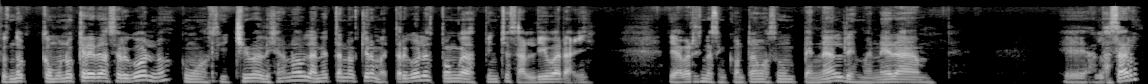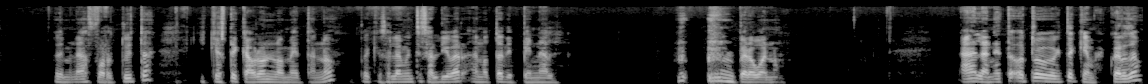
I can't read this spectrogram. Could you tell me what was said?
pues no, como no querer hacer gol, ¿no? Como si Chivas dijera, no, la neta no quiero meter goles, pongo a pinches Saldívar ahí. Y a ver si nos encontramos un penal de manera eh, al azar, de manera fortuita, y que este cabrón lo meta, ¿no? Porque solamente Saldívar anota de penal. Pero bueno. Ah, la neta, otro ahorita que me acuerdo,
